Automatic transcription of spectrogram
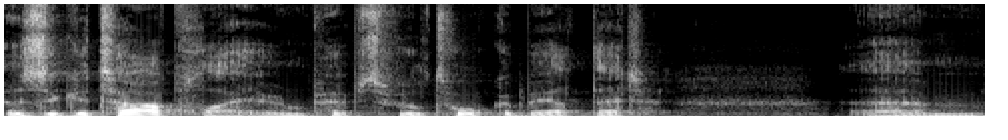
as a guitar player, and perhaps we'll talk about that um,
